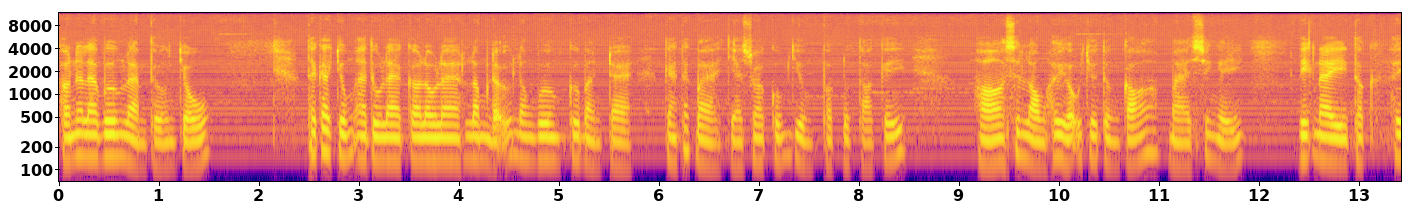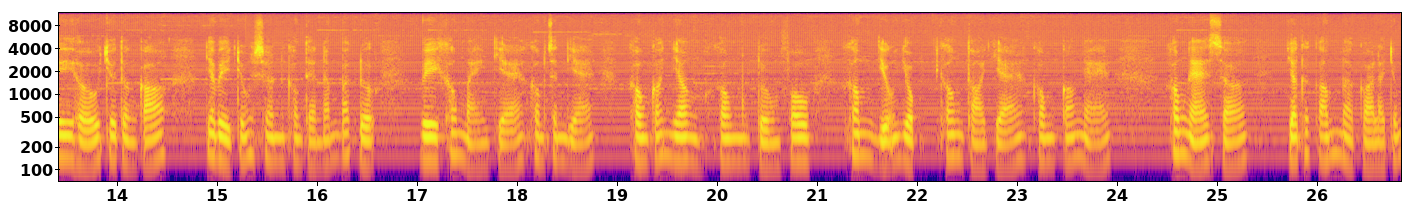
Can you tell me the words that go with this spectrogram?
Khẩn na La Vương làm thượng chủ. Thế các chúng Atula, Cơ Lâu La, Long Nữ, Long Vương, Cư Bàn Trà, Can Thất Bà, Dạ Xoa cúng dường Phật được thọ ký. Họ xin lòng hy hữu chưa từng có mà suy nghĩ. Việc này thật hy hữu chưa từng có, do vì chúng sinh không thể nắm bắt được, vì không mạng giả, không sinh giả, không có nhân, không trượng phu, không dưỡng dục, không thọ giả, không có ngã, không ngã sở. Do các ấm mà gọi là chúng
